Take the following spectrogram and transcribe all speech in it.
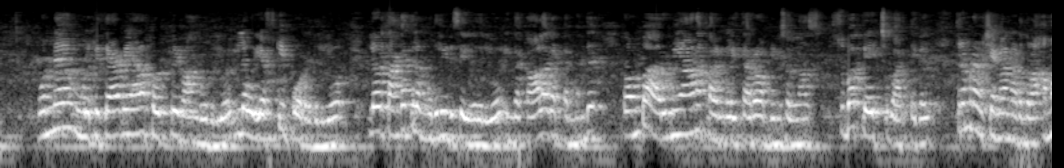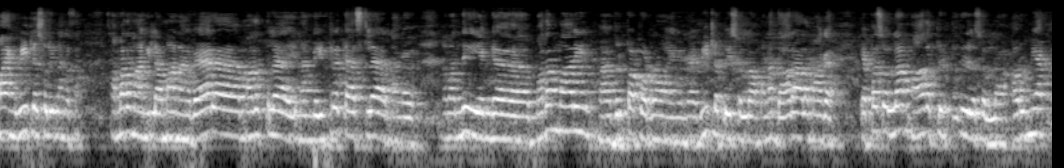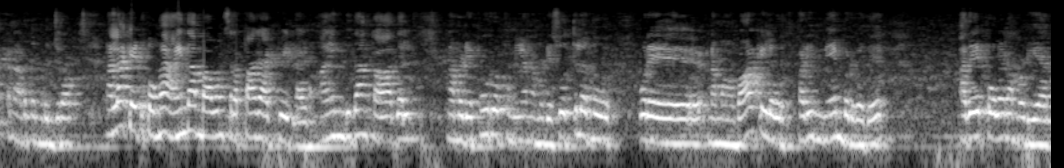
ஒன்று உங்களுக்கு தேவையான பொருட்கள் வாங்குவதிலையோ இல்லை ஒரு எஃப்டி போடுறதுலையோ இல்லை ஒரு தங்கத்தில் முதலீடு செய்வதிலையோ இந்த காலகட்டம் வந்து ரொம்ப அருமையான பலன்களை தரும் அப்படின்னு சொல்லலாம். சுப பேச்சுவார்த்தைகள் திருமண விஷயங்கள்லாம் நடந்துடும் அம்மா எங்கள் வீட்டில் சொல்லி நாங்கள் சம்மதம் வாங்கிடலாமா நாங்கள் வேறு மதத்தில் நாங்கள் இன்டர் காஸ்ட்டில் நாங்கள் வந்து எங்கள் மதம் மாதிரி விருப்பப்படுறோம். எங்கள் வீட்டில் போய் சொல்லலாமான்னா தாராளமாக. எப்போ சொல்லலாம்? மாத பிற்பகுதியில் சொல்லலாம். அருமையாக நடந்து முடிஞ்சிடும் நல்லா கேட்டுக்கோங்க. ஐந்தாம் பாவம் சிறப்பாக ஆக்டிவேட் ஆகிடும் ஐந்து தான் காதல். நம்மளுடைய பூர்வ புண்ணியம் நம்மளுடைய சொத்தில் வந்து ஒரு- ஒரு நம்ம வாழ்க்கையில் ஒரு படி மேம்படுவது. அதே போல் நம்முடைய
